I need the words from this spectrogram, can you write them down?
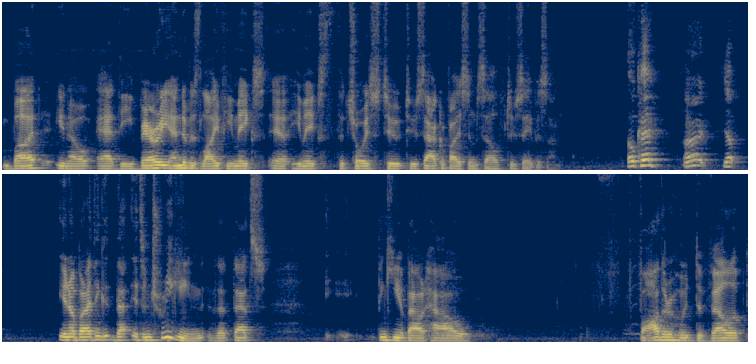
but you know, at the very end of his life, he makes uh, he makes the choice to to sacrifice himself to save his son. Okay. All right. Yep. You know, but I think that it's intriguing that that's thinking about how fatherhood developed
